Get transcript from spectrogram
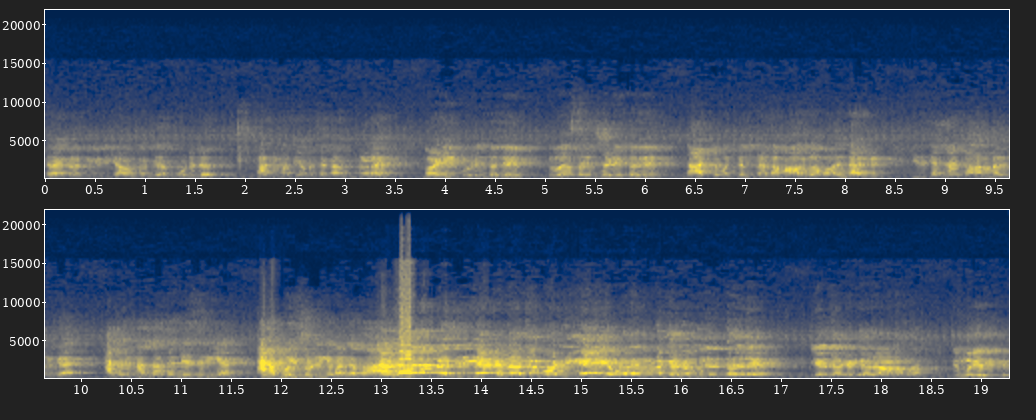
கிரகங்களை தூக்கி தூக்கி அவங்க போட்டுட்டாரு. மாத்தி மாத்தி அமைச்ச காரணத்தினால மழை பொழிந்தது விவசாயம் செழித்தது நாட்டு மக்கள் நலமாக வாழ்ந்தார்கள். இதுக்கெல்லாம் காரணம் இருக்குங்க. அதெல்லாம் நல்லா தான் பேசுறீங்க. ஆனா பொய் சொல்றீங்க பாருங்க நல்லா தான் பேசுறீங்க நல்லா தான் பாடுறீங்க. எவ்வளவு நல்ல கருவங்கள் இருக்காது ஏன் அகங்காரம் ஆனவா திமுறை எதுக்கு?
